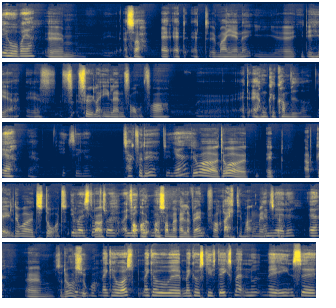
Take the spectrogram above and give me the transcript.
det håber jeg. øh, altså, at, at, at Marianne i, øh, i det her øh, føler en eller anden form for, øh, at, at hun kan komme videre. Ja, Ja. helt sikkert. Tak for det. Tina. Ja. Det var, det var et, er du galt, det var et stort, Det var øh, et stort spørgsmål, spørgsmål for, og, og som er relevant for rigtig mange Jamen, mennesker. det er det. Ja. Øhm, så det var super. Man kan jo også man kan jo, øh, man kan jo skifte eksmanden ud med ens øh,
